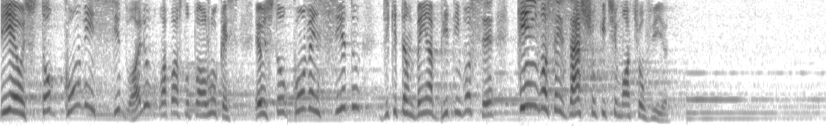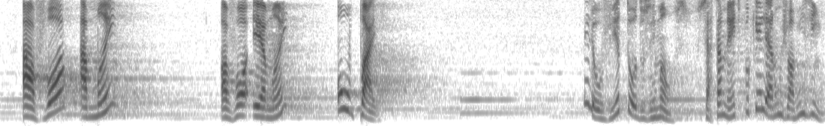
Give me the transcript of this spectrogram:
E eu estou convencido, olha o apóstolo Paulo Lucas, eu estou convencido de que também habita em você. Quem vocês acham que Timóteo ouvia? A avó, a mãe, a avó e a mãe, ou o pai? Ele ouvia todos, irmãos, certamente porque ele era um jovenzinho.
